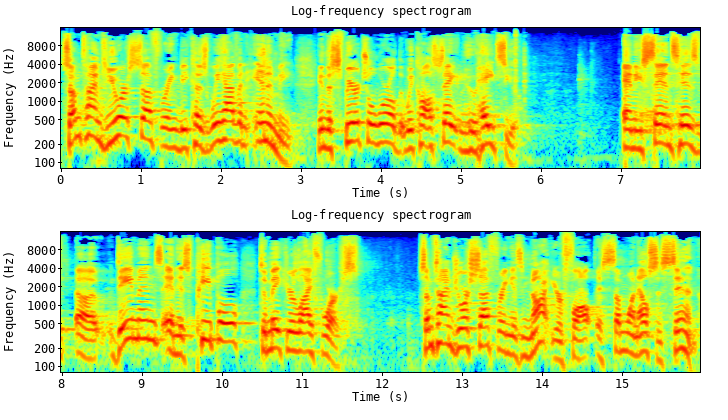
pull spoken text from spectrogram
Sometimes you are suffering because we have an enemy in the spiritual world that we call Satan who hates you. And he sends his uh, demons and his people to make your life worse. Sometimes your suffering is not your fault, it's someone else's sin.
